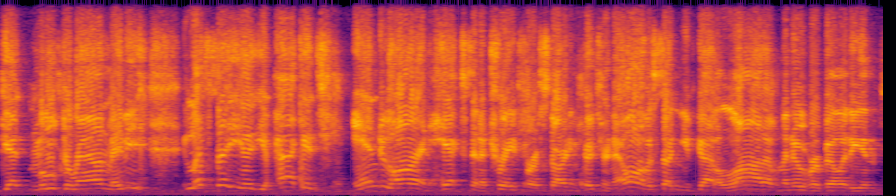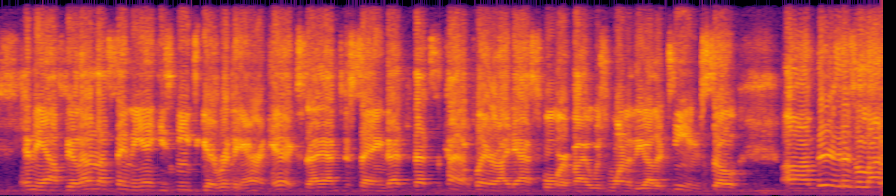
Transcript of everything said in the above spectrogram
get moved around. Maybe, let's say you, you package Andujar and Hicks in a trade for a starting pitcher. Now all of a sudden you've got a lot of maneuverability in, in the outfield. I'm not saying the Yankees need to get rid of Aaron Hicks. I, I'm just saying that that's the kind of player I'd ask for if I was one of the other teams. So um, there, there's a lot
